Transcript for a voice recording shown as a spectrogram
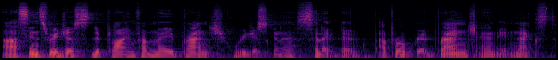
Uh, since we're just deploying from a branch, we're just going to select the appropriate branch and hit next.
